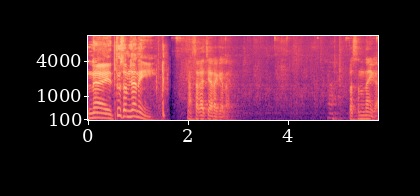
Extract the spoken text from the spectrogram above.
नहीं तू समझा नहीं. असा का चेहरा केलाय पसंत नाही का?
